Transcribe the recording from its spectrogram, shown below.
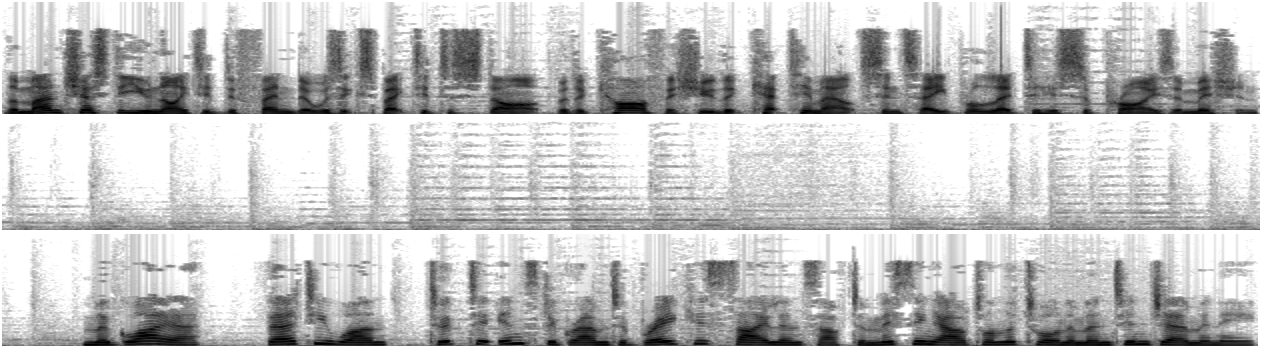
The Manchester United defender was expected to start but a calf issue that kept him out since April led to his surprise omission. Maguire, 31, took to Instagram to break his silence after missing out on the tournament in Germany.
